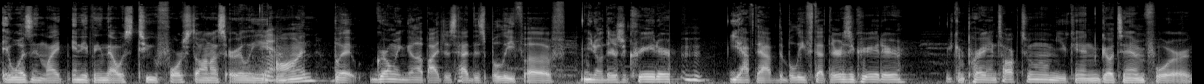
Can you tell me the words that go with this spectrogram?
It wasn't like anything that was too forced on us early Yeah. on. But growing up, I just had this belief of, you know, there's a creator. Mm-hmm. You have to have the belief that there is a creator. You can pray and talk to him. You can go to him for,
